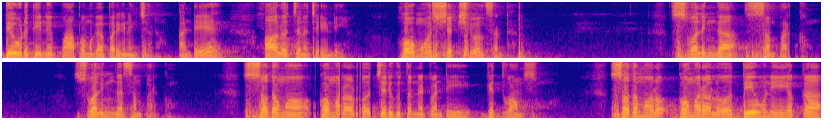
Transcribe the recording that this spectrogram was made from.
దేవుడు దీన్ని పాపముగా పరిగణించాడు. అంటే ఆలోచన చేయండి. హోమోసెక్షువల్స్ అంటారు. స్వలింగ సంపర్కం. స్వలింగ సంపర్కం. సొదమ గోమరలో జరుగుతున్నటువంటి విద్వాంసం. సొదమలో గోమరలో దేవుని యొక్క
